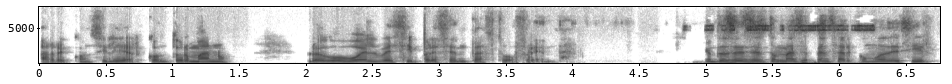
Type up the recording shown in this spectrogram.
a reconciliar con tu hermano. Luego vuelves y presentas tu ofrenda. Entonces esto me hace pensar como decir,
